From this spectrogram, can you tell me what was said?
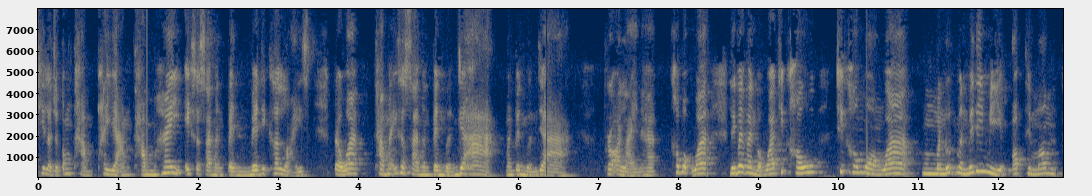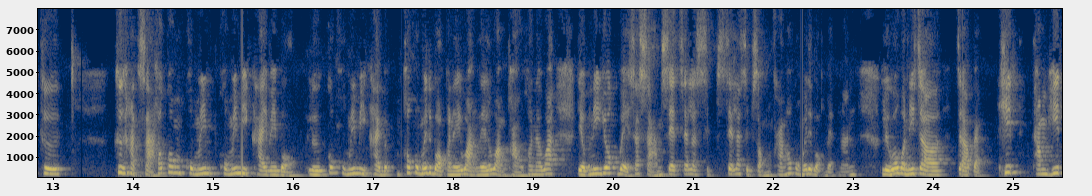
ที่เราจะต้องทำพยายามทำให้เอ็กซ์ไซส์มันเป็น medicalize แปลว่าทำให้เอ็กซ์ไซส์มันเป็นเหมือนยา มันเป็นเหมือนยาเพราะอะไรนะคะเขาบอกว่าลิเบอร์แมนบอกว่าที่เขาที่เขามองว่ามนุษย์มันไม่ได้มี optimum คือ คือ Hadza เขาก็คงไม่คงไม่มีใครไปบอก หรือก็คงไม่มีใครแบบเขาคงไม่ได้บอกกันในระหว่างในระหว่างเผ่าเขานะว่าเดี๋ยววันนี้ยก weight สักสามเซตเซตละสิบเซตละสิบสองครั้งเขาคงไม่ได้บอกแบบนั้น หรือว่าวันนี้จะจะแบบฮิตทำฮิต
